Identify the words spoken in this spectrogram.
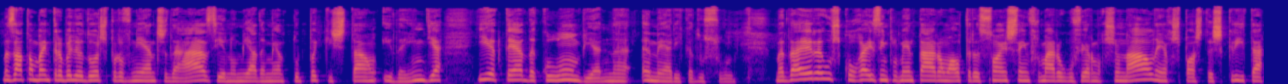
mas há também trabalhadores provenientes da Ásia, nomeadamente do Paquistão e da Índia e até da Colômbia, na América do Sul. Madeira, os Correios implementaram alterações sem informar o governo regional. Em resposta escrita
